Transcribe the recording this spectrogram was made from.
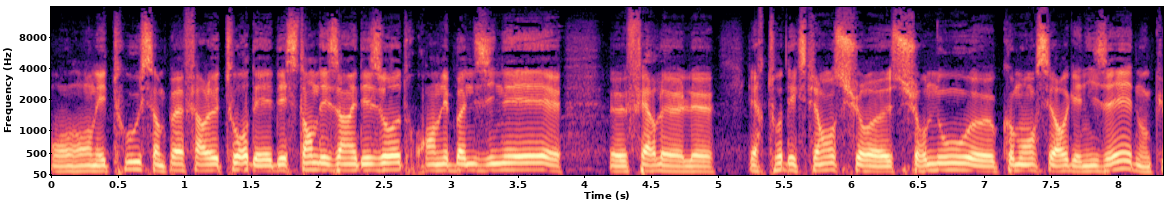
on, on, est tous un peu à faire le tour des, des stands des uns et des autres, prendre les bonnes idées, euh, faire le, le, les retours d'expérience sur sur nous, comment on s'est organisé. Donc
